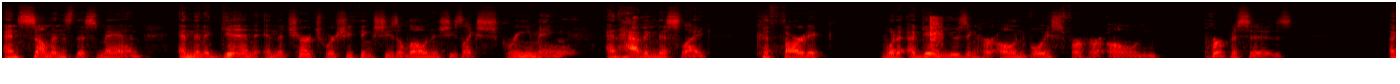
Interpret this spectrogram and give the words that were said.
and summons this man. And then again in the church where she thinks she's alone and she's like screaming and having this like cathartic what again using her own voice for her own purposes uh,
